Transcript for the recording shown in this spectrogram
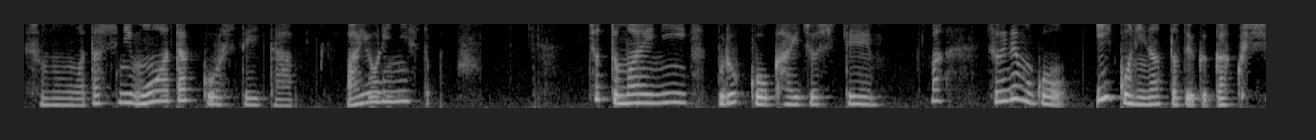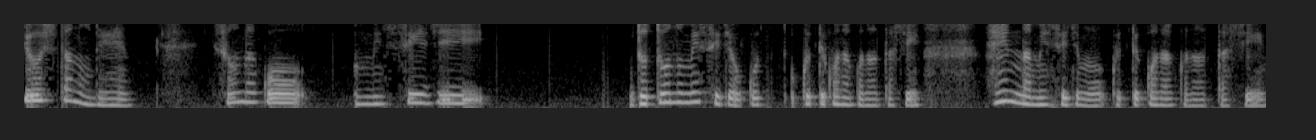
その私に猛アタックをしていたバイオリニストちょっと前にブロックを解除してまあそれでもこういい子になったというか学習をしたのでそんなこうメッセージ怒涛のメッセージを送ってこなくなったし変なメッセージも送ってこなくなったし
